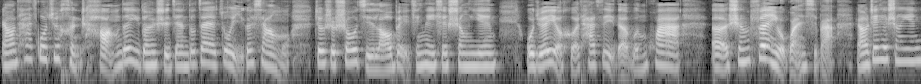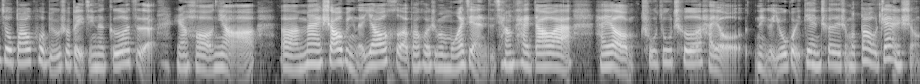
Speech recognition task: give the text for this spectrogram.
然后他过去很长的一段时间都在做一个项目，就是收集老北京的一些声音。我觉得也和他自己的文化。呃身份有关系吧。然后这些声音就包括，比如说北京的鸽子，然后鸟，呃卖烧饼的吆喝，包括什么磨剪子、枪菜刀啊，还有出租车，还有那个有轨电车的什么报站声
